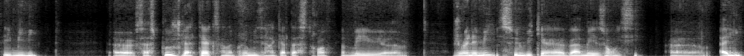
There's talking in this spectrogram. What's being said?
C'est Émilie. Euh, ça se peut, je la texte en après-midi en catastrophe, mais euh, j'ai un ami, celui qui avait la maison ici, Ali,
